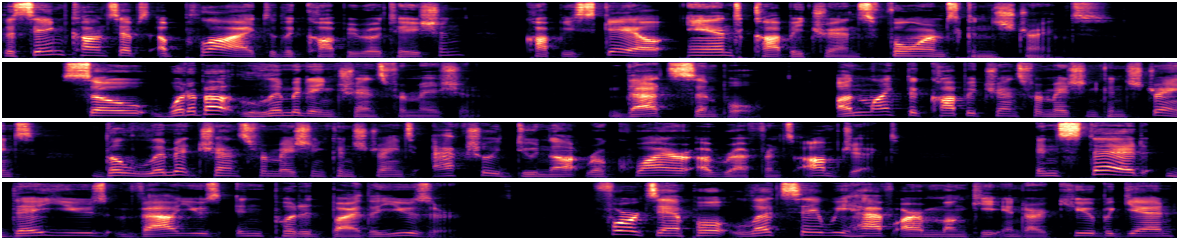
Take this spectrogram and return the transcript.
The same concepts apply to the copy rotation, copy scale, and copy transforms constraints. So what about limiting transformation? That's simple. Unlike the copy transformation constraints, the limit transformation constraints actually do not require a reference object. Instead, they use values inputted by the user. For example, let's say we have our monkey and our cube again,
